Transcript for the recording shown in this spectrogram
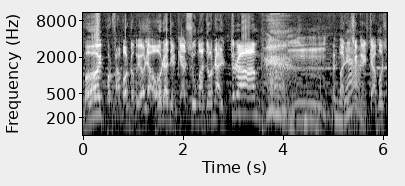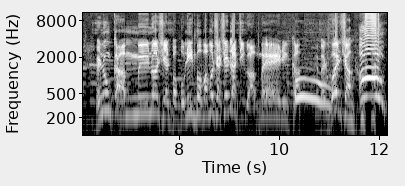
Voy, por favor, no veo la hora de que asuma Donald Trump. Mm, me Mirá. parece que estamos en un camino hacia el populismo. Vamos a hacer Latinoamérica. ¡Qué vergüenza! ¡Auch!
